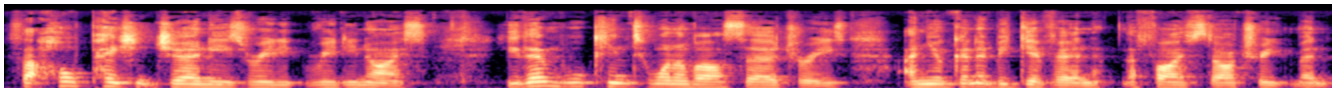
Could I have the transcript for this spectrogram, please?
So that whole patient journey is really, really nice. You then walk into one of our surgeries and you're going to be given a five star treatment.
